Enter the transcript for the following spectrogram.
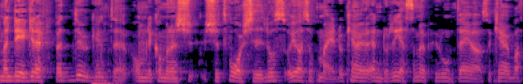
men det greppet duger ju inte om det kommer en 20 22 kilos och gör så på mig. Då kan jag ju ändå resa mig upp hur ont det gör. Så kan jag bara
